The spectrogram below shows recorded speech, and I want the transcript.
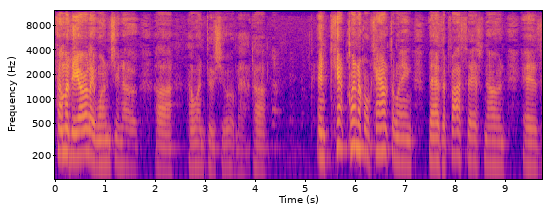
some of the early ones, you know, I wasn't too sure about. In clinical counseling, there's a process known as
